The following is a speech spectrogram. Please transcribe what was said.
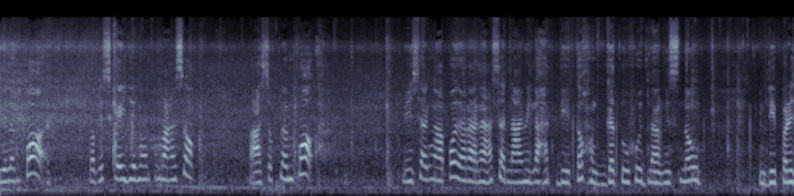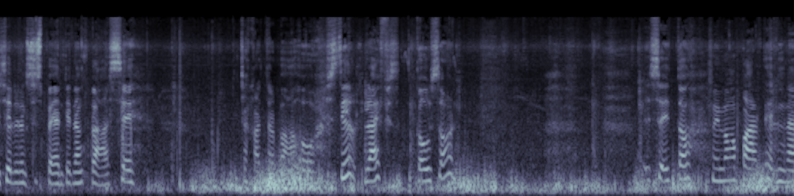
lang po. Pag schedule mo pumasok, pasok lang po. Minsan nga po, naranasan namin lahat dito ang gatuhod ng snow. Hindi pa rin sila nagsuspende ng klase. Tsaka trabaho. Still, life goes on. So ito, may mga partner na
